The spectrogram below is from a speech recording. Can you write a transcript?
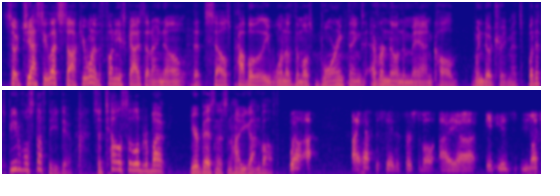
So, Jesse, let's talk. You're one of the funniest guys that I know that sells probably one of the most boring things ever known to man called window treatments, but it's beautiful stuff that you do. So, tell us a little bit about your business and how you got involved. Well, I, I have to say that first of all, I uh, it is much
